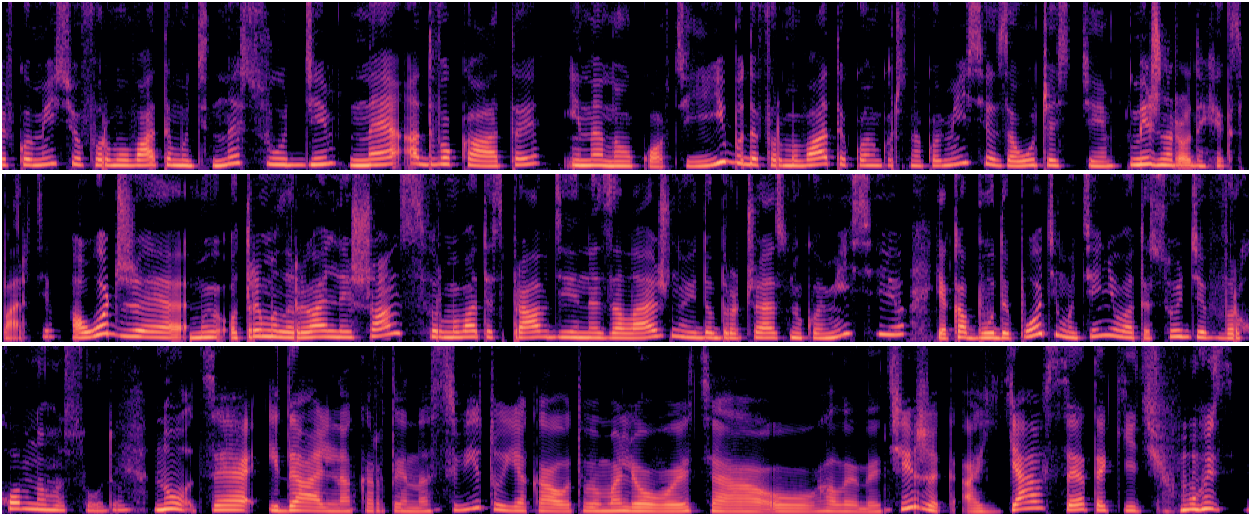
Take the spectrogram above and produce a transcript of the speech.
комісію формуватимуть не судді, не адвокати і не науковці. Її буде формувати конкурсна комісія за участі міжнародних експертів. А отже, ми отримали реальний шанс сформувати справді незалежну і доброчесну комісію яка буде потім оцінювати суддів Верховного суду. Ну, це ідеальна картина світу, яка от вимальовується у Галини Чижик. А я все-таки чомусь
